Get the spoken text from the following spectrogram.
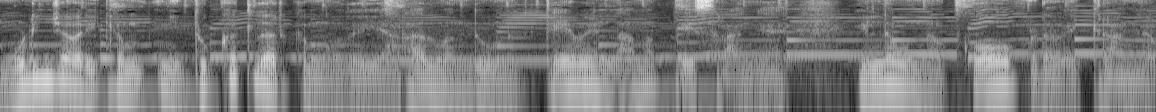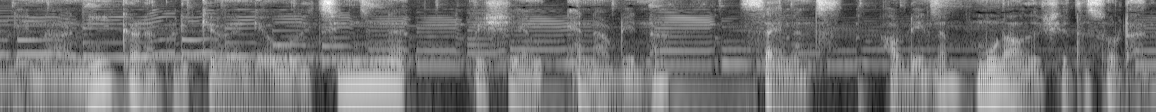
முடிஞ்ச வரைக்கும் நீ துக்கத்தில் இருக்கும்போது யாராவது வந்து உனக்கு தேவையில்லாமல் பேசுகிறாங்க இல்லை உன்னை கோவப்பட வைக்கிறாங்க அப்படின்னா நீ கடைப்பிடிக்க வேண்டிய ஒரு சின்ன விஷயம் என்ன அப்படின்னா சைலன்ஸ் அப்படின்னு மூணாவது விஷயத்த சொல்கிறார்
